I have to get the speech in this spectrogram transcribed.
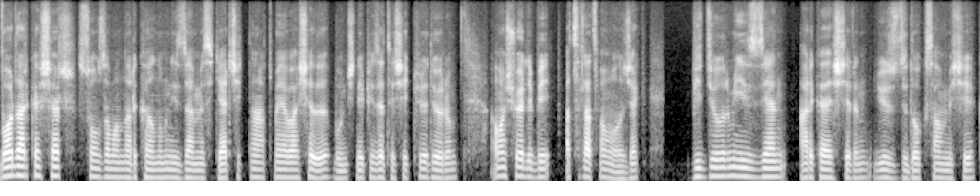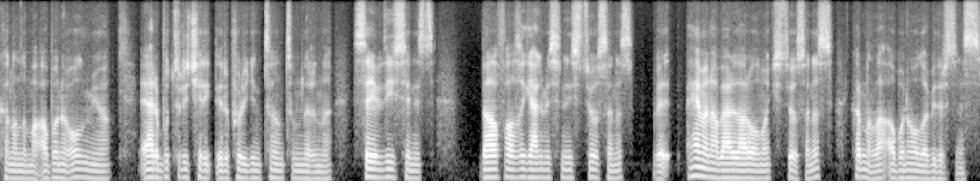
Bu arada arkadaşlar son zamanlarda kanalımın izlenmesi gerçekten artmaya başladı. Bunun için hepinize teşekkür ediyorum. Ama şöyle bir hatırlatmam olacak. Videolarımı izleyen arkadaşların %95'i kanalıma abone olmuyor. Eğer bu tür içerikleri, plugin tanıtımlarını sevdiyseniz, daha fazla gelmesini istiyorsanız ve hemen haberdar olmak istiyorsanız kanala abone olabilirsiniz.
